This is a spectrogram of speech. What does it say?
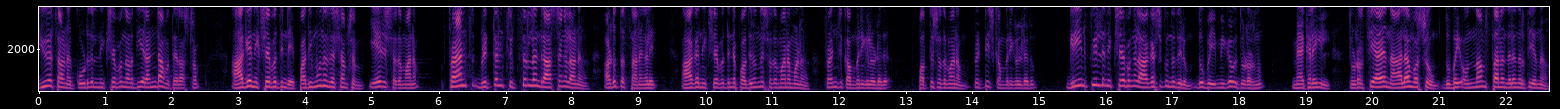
യു എസ് ആണ് കൂടുതൽ നിക്ഷേപം നടത്തിയ രണ്ടാമത്തെ രാഷ്ട്രം. ആകെ നിക്ഷേപത്തിന്റെ പതിമൂന്ന് ദശാംശം ഏഴ് ശതമാനം. ഫ്രാൻസ് ബ്രിട്ടൻ സ്വിറ്റ്സർലൻഡ് രാഷ്ട്രങ്ങളാണ് അടുത്ത സ്ഥാനങ്ങളിൽ. ആകെ നിക്ഷേപത്തിന്റെ പതിനൊന്ന് ശതമാനമാണ് ഫ്രഞ്ച് കമ്പനികളുടേത്. പത്ത് ശതമാനം ബ്രിട്ടീഷ് കമ്പനികളുടേതും. ഗ്രീൻഫീൽഡ് നിക്ഷേപങ്ങൾ ആകർഷിക്കുന്നതിലും ദുബൈ മികവ് തുടർന്നു. മേഖലയിൽ തുടർച്ചയായ നാലാം വർഷവും ദുബൈ ഒന്നാം സ്ഥാനം നിലനിർത്തിയെന്ന്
